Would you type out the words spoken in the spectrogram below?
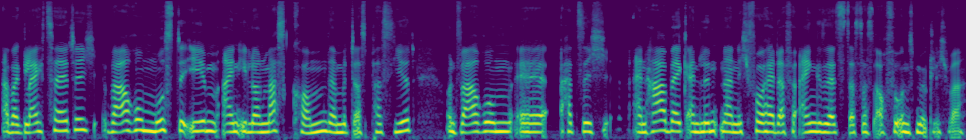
Aber gleichzeitig, warum musste eben ein Elon Musk kommen, damit das passiert? Und warum äh, hat sich ein Habeck, ein Lindner nicht vorher dafür eingesetzt, dass das auch für uns möglich war?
